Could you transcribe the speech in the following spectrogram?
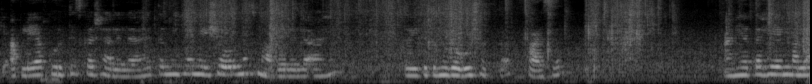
की आपल्या या कुर्तीज कशा आलेल्या आहेत. तर मी ह्या मिशोवरूनच मागवलेल्या आहे. तर इथे तुम्ही बघू शकता पार्सल. आणि आता हे मला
